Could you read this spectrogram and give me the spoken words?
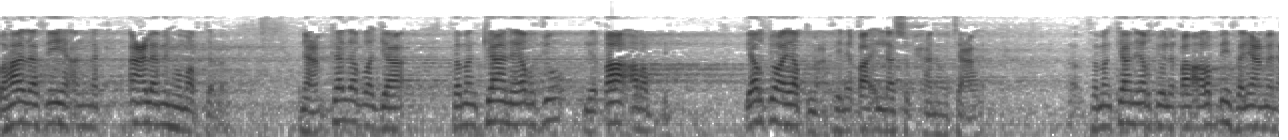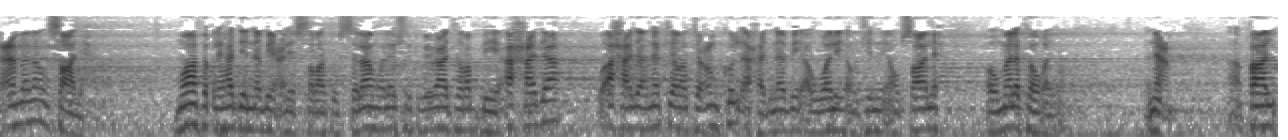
وهذا فيه أنك أعلى منه مرتبة. نعم كذا الرجاء. فمن كان يرجو لقاء ربه. يرجو أن يطمع في لقاء الله سبحانه وتعالى. فمن كان يرجو لقاء ربه فليعمل عملا صالحا. موافق لهدي النبي عليه الصلاة والسلام ولا يشرك بعبادة ربه أحدا وأحدا نكرة تعم كل أحد نبي أو ولي أو جني أو صالح أو ملك أو غيره. نعم. قال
